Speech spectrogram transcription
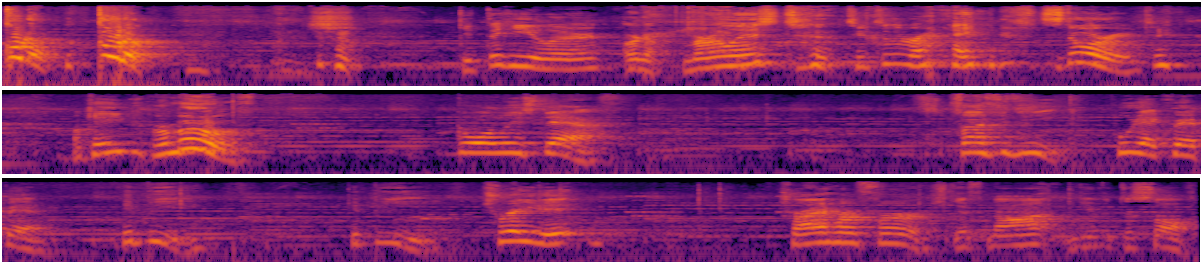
go down, go down. Get the healer, or no, Merlist, two to the right, storage. Okay, remove. Go all staff. Five fatigue. Who that crap at? Hit Hippie. Hit Trade it. Try her first. If not, give it to Saul.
